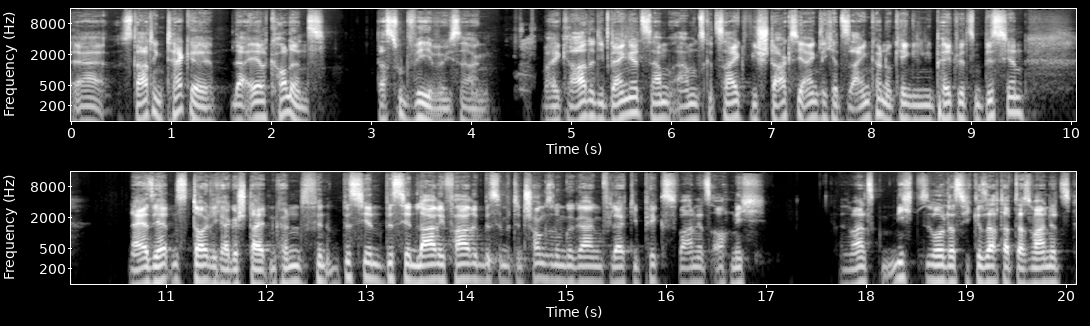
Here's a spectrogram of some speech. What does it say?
äh, Starting Tackle, Lael Collins. Das tut weh, würde ich sagen. Weil gerade die Bengals haben, haben, uns gezeigt, wie stark sie eigentlich jetzt sein können. Okay, gegen die Patriots ein bisschen. Naja, sie hätten es deutlicher gestalten können. Ein bisschen, bisschen Larifari, ein bisschen mit den Chancen umgegangen. Vielleicht die Picks waren jetzt auch nicht, waren jetzt nicht so, dass ich gesagt habe, das waren jetzt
